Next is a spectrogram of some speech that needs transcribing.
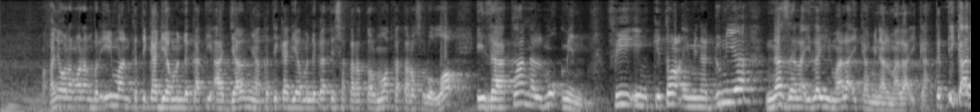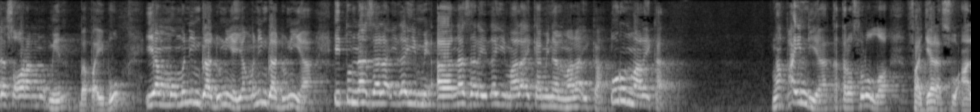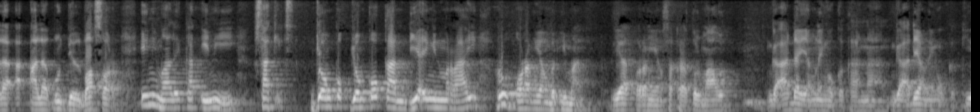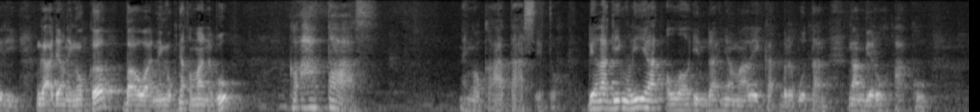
Makanya orang-orang beriman ketika dia mendekati ajalnya, ketika dia mendekati sakaratul maut kata Rasulullah, "Idza kana al-mu'min fi inqita'i minad dunya, nazala ilaihi malaika minal malaika." Ketika ada seorang mukmin, Bapak Ibu, yang mau meninggal dunia, yang meninggal dunia, itu nazala ilaihi uh, nazala ilaihi malaika minal malaika, turun malaikat. Ngapain dia? Kata Rasulullah, fajarasu ala ala mudil basar. Ini malaikat ini sakit jongkok-jongkokan dia ingin meraih ruh orang yang beriman. Lihat orang yang sakratul maut. Nggak ada yang nengok ke kanan nggak ada yang nengok ke kiri nggak ada yang nengok ke bawah. Nengoknya ke mana bu? Ke atas. Nengok ke atas itu. Dia lagi ngelihat Allah indahnya malaikat berebutan ngambil ruh aku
